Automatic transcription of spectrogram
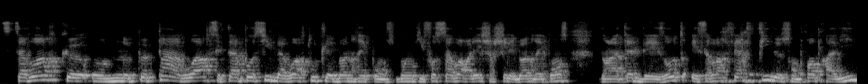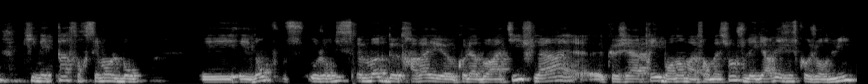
savoir qu'on ne peut pas avoir, c'est impossible d'avoir toutes les bonnes réponses. Donc il faut savoir aller chercher les bonnes réponses dans la tête des autres et savoir faire fi de son propre avis qui n'est pas forcément le bon. Et, donc, aujourd'hui, ce mode de travail euh, collaboratif, là, euh, que j'ai appris pendant ma formation, je l'ai gardé jusqu'aujourd'hui.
